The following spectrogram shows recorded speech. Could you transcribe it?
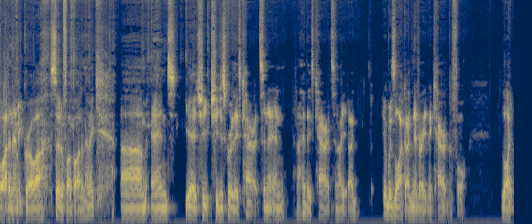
biodynamic grower, certified biodynamic, um, and yeah, she she just grew these carrots, and and, I had these carrots, and I, I, it was like I'd never eaten a carrot before. Like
